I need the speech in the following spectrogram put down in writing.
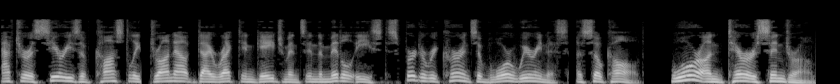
after a series of costly, drawn-out direct engagements in the Middle East spurred a recurrence of war weariness, a so-called «war on terror syndrome»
